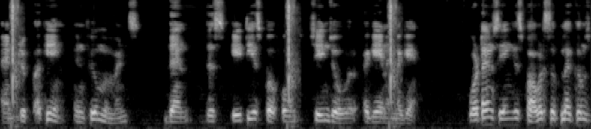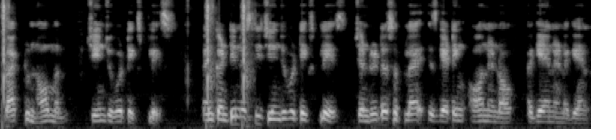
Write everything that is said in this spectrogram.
and trip again in few moments, then this ATS performs changeover again and again. What I am saying is power supply comes back to normal, changeover takes place. When continuously changeover takes place, generator supply is getting on and off again and again.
